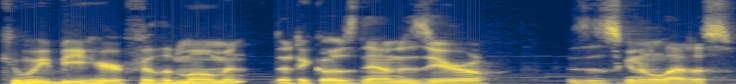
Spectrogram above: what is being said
Can we be here for the moment that it goes down to zero? Is this going to let us?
